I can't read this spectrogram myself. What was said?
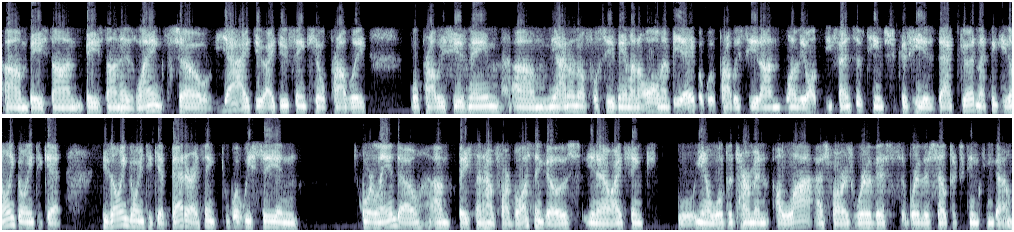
um, based on based on his length. So yeah, I do I do think he'll probably we'll probably see his name. Um, yeah, I don't know if we'll see his name on All NBA, but we'll probably see it on one of the All Defensive teams because he is that good, and I think he's only going to get he's only going to get better. I think what we see in Orlando, um, based on how far Boston goes, you know, I think you know will determine a lot as far as where this where the Celtics team can go.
